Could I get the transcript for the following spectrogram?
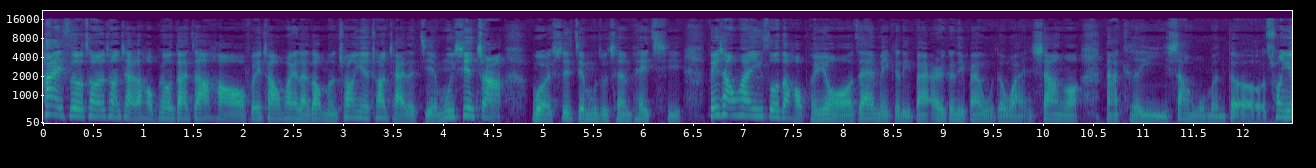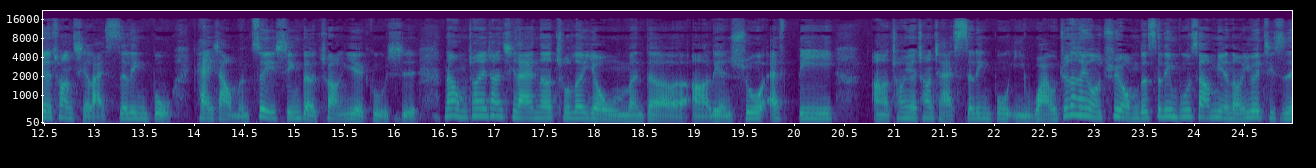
嗨，所有创业创起来的好朋友，大家好，非常欢迎来到我们创业创起来的节目现场，我是节目主持人佩奇，非常欢迎所有的好朋友哦，在每个礼拜二跟礼拜五的晚上哦，那可以上我们的创业创起来司令部看一下我们最新的创业故事。那我们创业创起来呢，除了有我们的啊脸书 FB。啊，创业创起来司令部以外，我觉得很有趣哦。我们的司令部上面呢，因为其实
